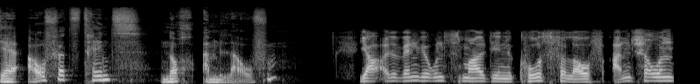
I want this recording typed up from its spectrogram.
der Aufwärtstrend noch am Laufen? Ja, also wenn wir uns mal den Kursverlauf anschauen,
